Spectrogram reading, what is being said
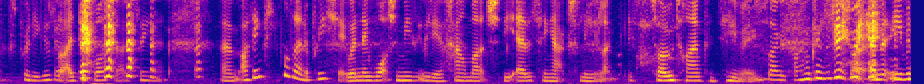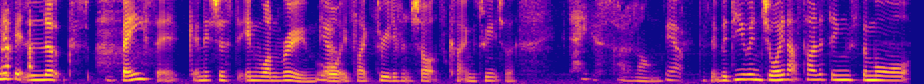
looks pretty good. Yeah. But I did watch it. I've seen it. Um, I think people don't appreciate when they watch a music video how much the editing actually like is so time consuming. It's so time consuming. and even if it looks basic and it's just in one room Yeah. or it's like three different shots cutting between each other, it takes so long. yeah. Doesn't it? But do you enjoy that side of things? The more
